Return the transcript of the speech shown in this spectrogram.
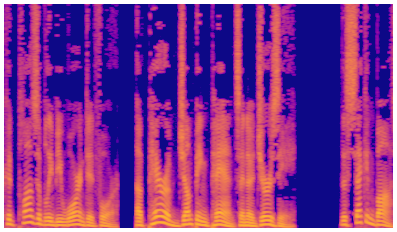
could plausibly be warranted for a pair of jumping pants and a jersey. The second boss,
